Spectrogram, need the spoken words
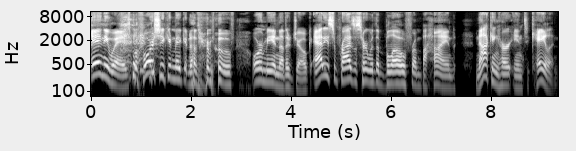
Anyways, before she can make another move or me another joke, Adie surprises her with a blow from behind, knocking her into Kahlan.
